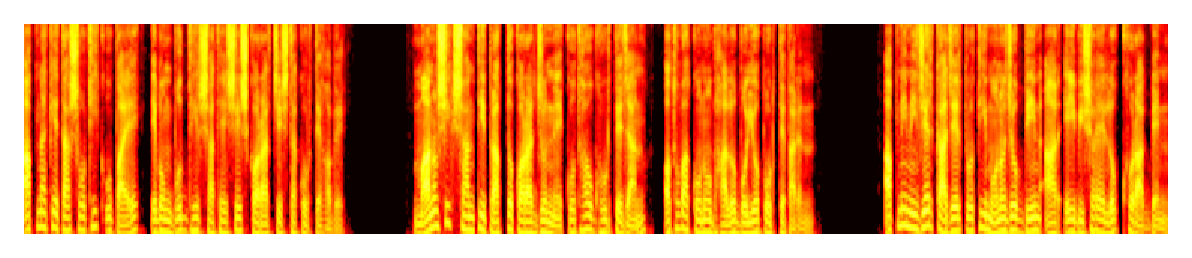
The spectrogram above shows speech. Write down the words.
আপনাকে তা সঠিক উপায়ে এবং বুদ্ধির সাথে শেষ করার চেষ্টা করতে হবে। মানসিক শান্তি প্রাপ্ত করার জন্যে কোথাও ঘুরতে যান অথবা কোনো ভালো বইও পড়তে পারেন। আপনি নিজের কাজের প্রতি মনোযোগ দিন আর এই বিষয়ে লক্ষ্য রাখবেন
